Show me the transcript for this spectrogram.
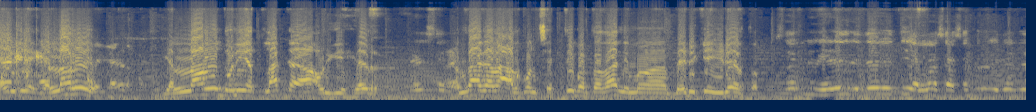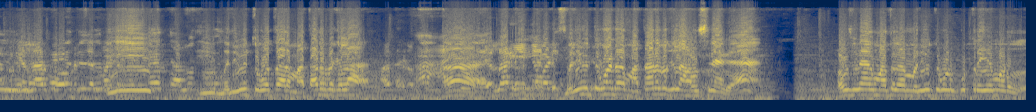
ಅವರಿಗೆ ಎಲ್ಲರೂ ಎಲ್ಲರೂ ಧ್ವನಿ ಎತ್ತಲಾಕ ಅವ್ರಿಗೆ ಹೇಳ್ರಿ. ಅಂದಾಗ ಅದಕ್ಕೊಂದು ಶಕ್ತಿ ಬರ್ತದ ನಿಮ್ಮ ಬೇಡಿಕೆ ಈಡೇರ್ತದ. ಸರ್ ನೀವು ಹೇಳಿದ್ರೆ ರೀತಿ ಎಲ್ಲಾ ಶಾಸಕರು ಇದೇ ರೀತಿ ಎಲ್ಲಾರ್ಗೂ ಆಪರೇಷನ್ ಈ ಈ ಮನವಿ ತಗೋತಾರ ಮಾತಾಡ್ಬೇಕಲ್ಲ? ಮನವಿ ತಗೊಂಡ್ರ ಮಾತಾಡ್ಬೇಕಲ್ಲ ಹೌಸ್ನ್ಯಾಗ ಹೌಸ್ನ್ಯಾಗ ಮಾತ್ರ ಮನವಿ ತಗೊಂಡ್ ಕೂತ್ರೆ ಏನ್ ಮಾಡೋದು?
